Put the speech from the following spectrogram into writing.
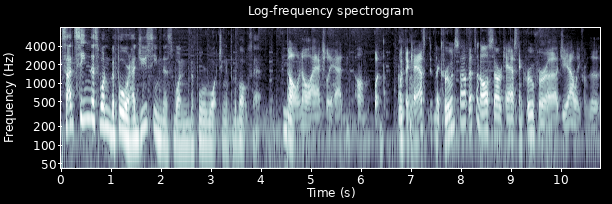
So I'd seen this one before. Had you seen this one before watching it for the box set? No, no, I actually hadn't. Um, but with the cast, the crew and stuff, that's an all-star cast and crew for uh, Gialli from the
